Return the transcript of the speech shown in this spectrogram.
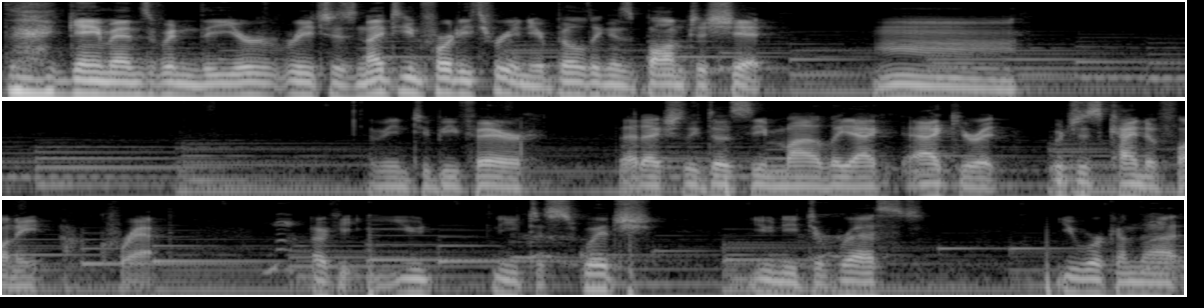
The game ends when the year reaches 1943 and your building is bombed to shit. Hmm. I mean, to be fair, that actually does seem mildly ac accurate, which is kind of funny. Oh, crap. Okay, you need to switch. You need to rest. You work on that.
